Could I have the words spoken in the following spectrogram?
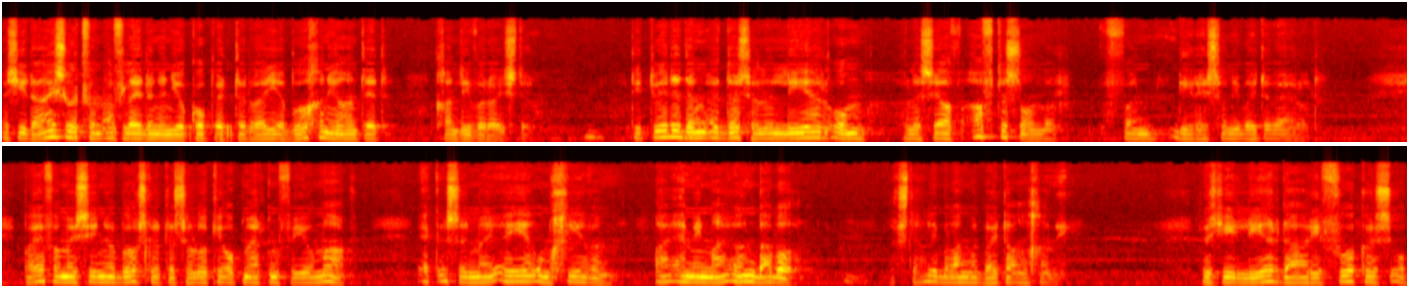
As jy daai soort van afleiding in jou kop het terwyl jy 'n boog in die hand het, gaan liewer huis toe. Die tweede ding is dus hulle leer om hulle self af te sonder van die res van die buitewêreld. Baie van my senior boogskutters sal ook 'n opmerking vir jou maak. Ek is in my eie omgewing. I am in my own bubble. Ek stel nie belang wat buite aangaan nie. Dus jy leer daardie fokus op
